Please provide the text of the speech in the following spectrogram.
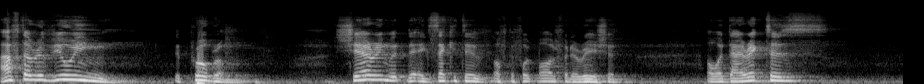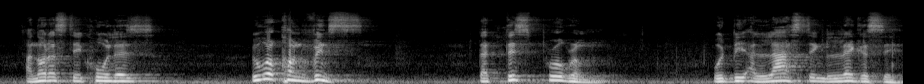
After reviewing the program, sharing with the executive of the Football Federation, our directors, and other stakeholders, we were convinced that this program would be a lasting legacy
